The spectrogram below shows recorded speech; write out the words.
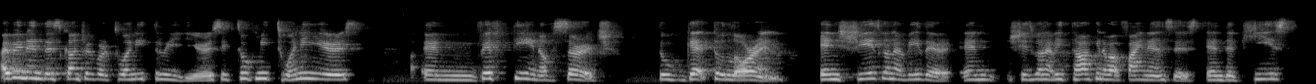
I've been in this country for 23 years. It took me 20 years and 15 of search to get to Lauren. And she's going to be there and she's going to be talking about finances and the keys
